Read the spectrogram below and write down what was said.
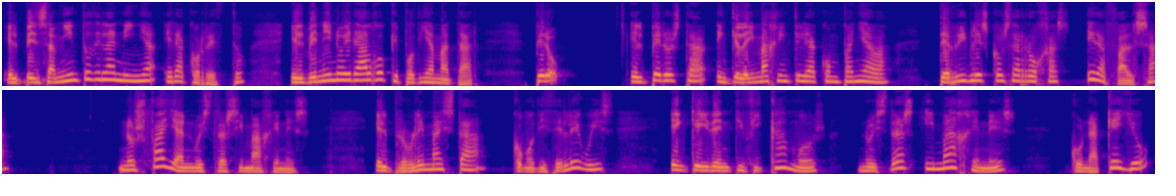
El pensamiento de la niña era correcto, el veneno era algo que podía matar, pero el pero está en que la imagen que le acompañaba, terribles cosas rojas, era falsa. Nos fallan nuestras imágenes. El problema está, como dice Lewis, en que identificamos nuestras imágenes con aquello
